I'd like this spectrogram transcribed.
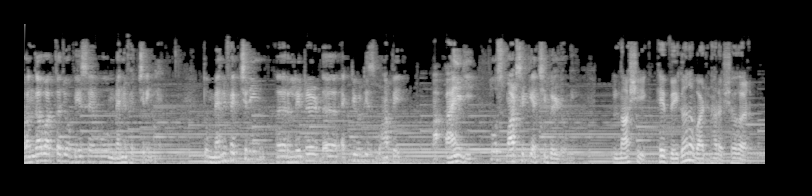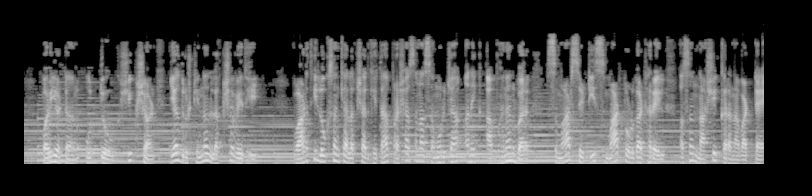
औरंगाबाद का जो बेस है वो मैन्युफैक्चरिंग है। तो मैन्युफैक्चरिंग रिलेटेड एक्टिविटीज़ वहाँ पे आएँगी तो स्मार्ट सिटी अच्छी बिल्ड होगी। नाशिक हे वेगानं वाढणारं शहर पर्यटन उद्योग शिक्षण या दृष्टीनं लक्षवेधी। वाढती लोकसंख्या लक्षात घेता प्रशासनासमोरच्या अनेक आव्हानांवर स्मार्ट सिटी स्मार्ट तोडगा ठरेल असं नाशिककरांना वाटतंय.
